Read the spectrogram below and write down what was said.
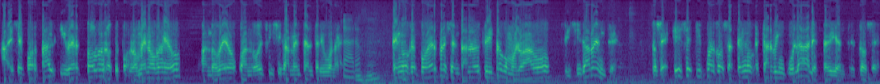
a ese portal y ver todo lo que por lo menos veo cuando veo, cuando voy físicamente al tribunal. Claro. Tengo que poder presentarlo escrito como lo hago físicamente. Entonces, ese tipo de cosas, tengo que estar vinculada al expediente. Entonces,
